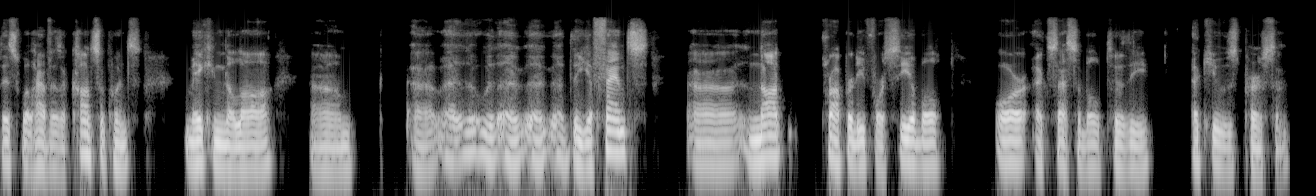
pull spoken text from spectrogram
this will have as a consequence making the law um, uh, uh, uh, uh the offense uh, not properly foreseeable or accessible to the accused person.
